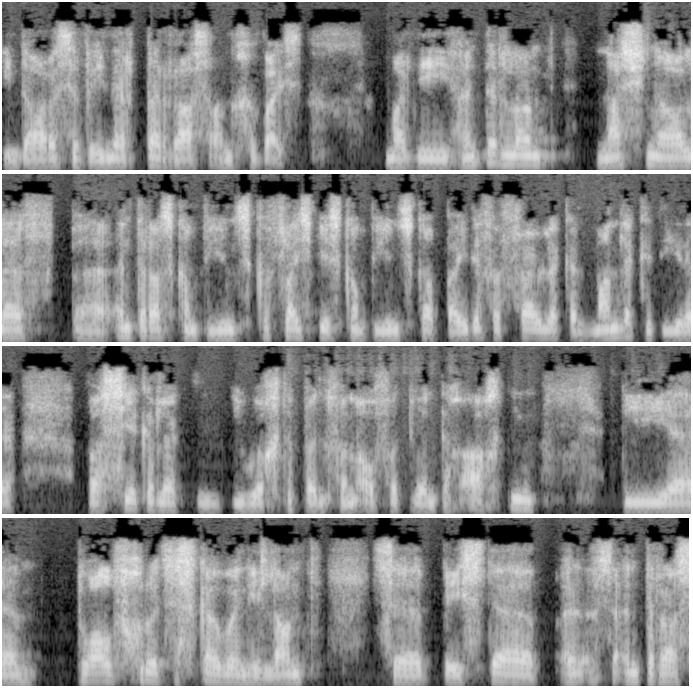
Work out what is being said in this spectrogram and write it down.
en daar is 'n wenner per ras aangewys maar die Hinterland nasionale uh, interras kampioenskap vleisbees kampioenskap beide vir vroulike en manlike diere was sekerlik die, die hoogtepunt van Alfa 2018 die uh, 12 grootste skoue in die land se beste uh, se interras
